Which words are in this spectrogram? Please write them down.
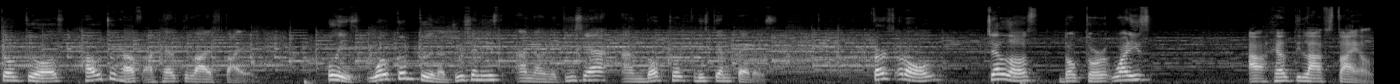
talk to us how to have a healthy lifestyle. Please welcome to the nutritionist Ana Leticia and Dr. Christian Perez. First of all, tell us, doctor, what is a healthy lifestyle?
